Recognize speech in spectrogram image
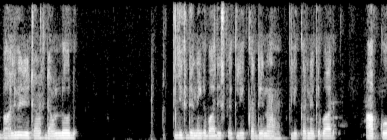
Baalveer returns download लिख देने के बाद इस पर क्लिक कर देना है. क्लिक करने के बाद आपको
